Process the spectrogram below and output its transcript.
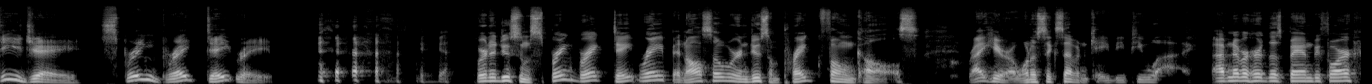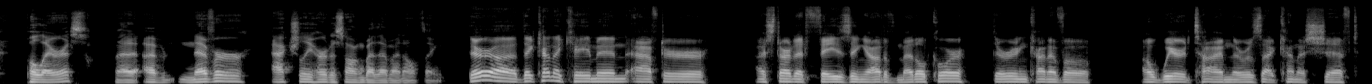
DJ Spring Break Date Rape. yeah. We're going to do some spring break date rape, and also we're going to do some prank phone calls right here on 1067 KBPY. I've never heard this band before, Polaris. I, I've never actually heard a song by them, I don't think. They're uh they kind of came in after I started phasing out of metalcore. They're in kind of a a weird time. There was that kind of shift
